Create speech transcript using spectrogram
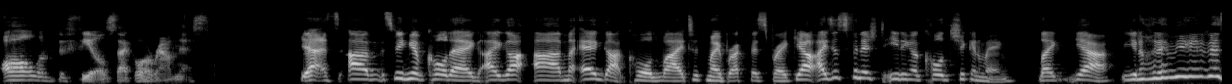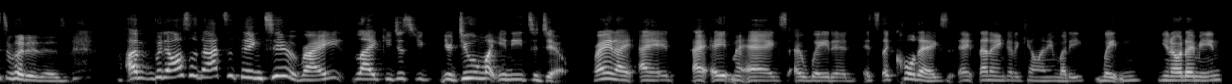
all of the feels that go around this. Yes. Um, speaking of cold egg, I got uh, my egg got cold while I took my breakfast break. Yeah, I just finished eating a cold chicken wing. Like, yeah, you know what I mean? It is what it is. Um, but also that's the thing too, right? Like you just you, you're doing what you need to do right? I I I ate my eggs. I waited. It's like cold eggs. It, that ain't gonna kill anybody waiting. You know what I mean?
